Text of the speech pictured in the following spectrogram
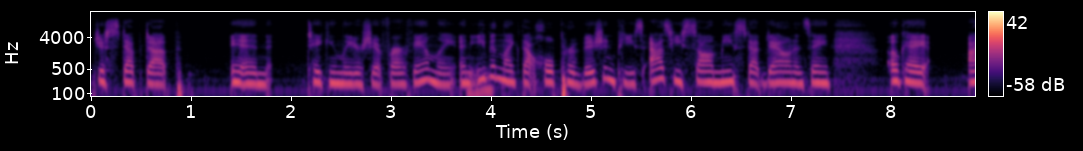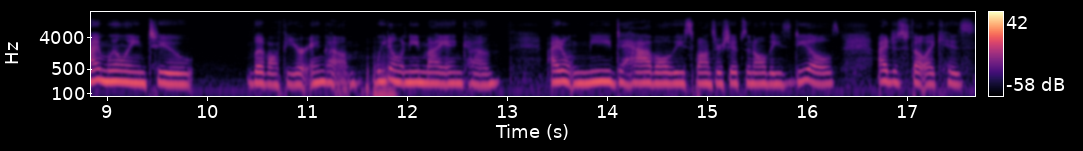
just stepped up in taking leadership for our family. And mm-hmm. even like that whole provision piece, as he saw me step down and saying, okay, I'm willing to live off of your income. We mm-hmm. don't need my income. I don't need to have all these sponsorships and all these deals. I just felt like his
